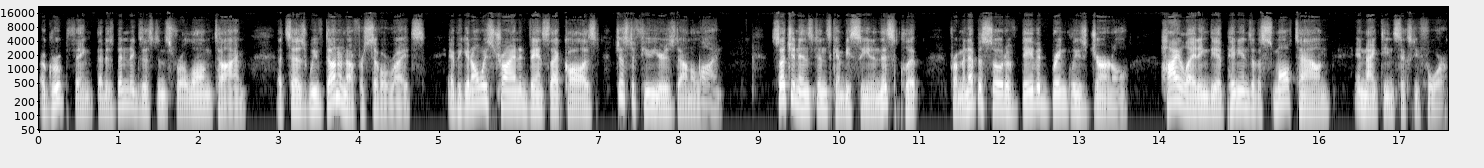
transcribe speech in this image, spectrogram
a groupthink that has been in existence for a long time that says we've done enough for civil rights and we can always try and advance that cause just a few years down the line. Such an instance can be seen in this clip from an episode of David Brinkley's Journal highlighting the opinions of a small town in 1964.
